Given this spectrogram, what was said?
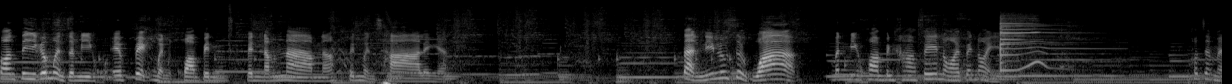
ตอนตีก็เหมือนจะมีเอฟเฟกต์เหมือนความเป็นเป็นน้ำนามนะ เป็นเหมือนชาอะไรเงี้ย แต่นี่รู้สึกว่า มันมีความเป็นคาเฟ่น้อยไปหน่อย เข้าใจไหม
